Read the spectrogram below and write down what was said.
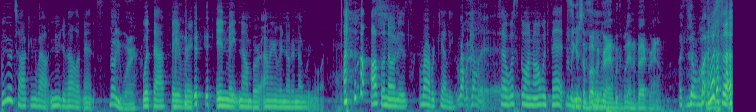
we were talking about new developments No, you weren't. with our favorite inmate number. I don't even know the number anymore. also known as Robert Kelly. Robert Kelly. So, what's going on with that? Let me get some Bubba since, Graham. We can play in the background. The what? What's up?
